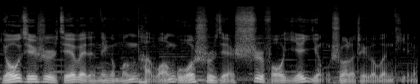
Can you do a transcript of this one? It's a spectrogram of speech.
尤其是结尾的那个蒙坦王国事件，是否也影射了这个问题呢？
